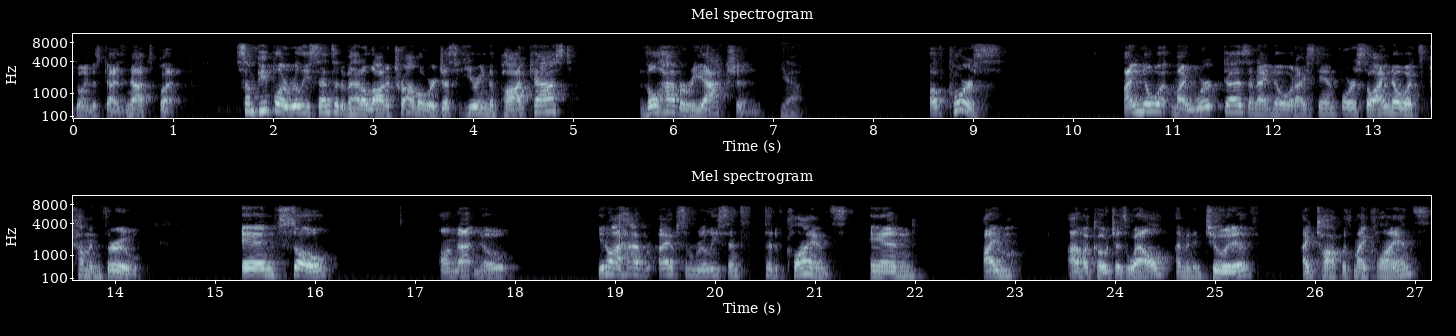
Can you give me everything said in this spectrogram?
going, this guy's nuts, but some people are really sensitive, had a lot of trauma where just hearing the podcast, they'll have a reaction. Yeah. Of course. I know what my work does and I know what I stand for, so I know what's coming through. And so, on that note, you know, I have I have some really sensitive clients and I'm I'm a coach as well. I'm an intuitive. I talk with my clients.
